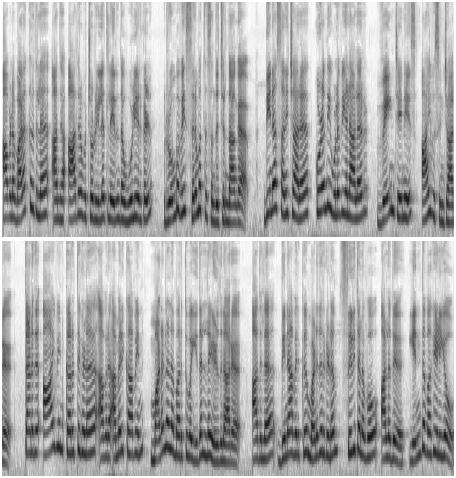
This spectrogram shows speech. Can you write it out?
அவனை வளர்க்கறதுல அந்த ஆதரவற்றோர் இல்லத்துல இருந்த ஊழியர்கள் ரொம்பவே சிரமத்தை சந்திச்சிருந்தாங்க. தினா சனிச்சார குழந்தை உளவியலாளர் வெயின் டெனிஸ் ஆய்வு செஞ்சாரு. தனது ஆய்வின் கருத்துக்களை அவர் அமெரிக்காவின் மனநல மருத்துவ இதழ்ல எழுதினாரு. அதுல தினாவிற்கு மனிதர்களிடம் சிறிதளவோ அல்லது எந்த வகையிலையோ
